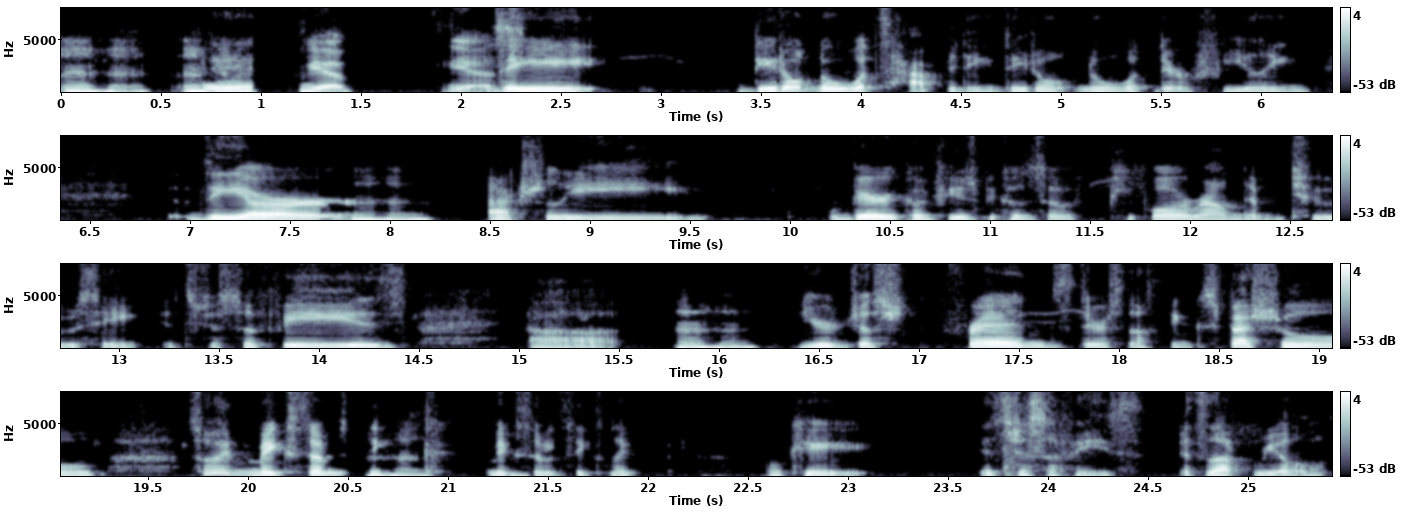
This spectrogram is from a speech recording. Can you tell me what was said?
Mm-hmm, And yep yes they they don't know what's happening. They don't know what they're feeling. They are mm-hmm, actually very confused because of people around them too saying it's just a phase. Uh, mm-hmm, you're just friends. There's nothing special. So it makes them think, Mhm. makes them think like, okay, it's just a phase. It's not real.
